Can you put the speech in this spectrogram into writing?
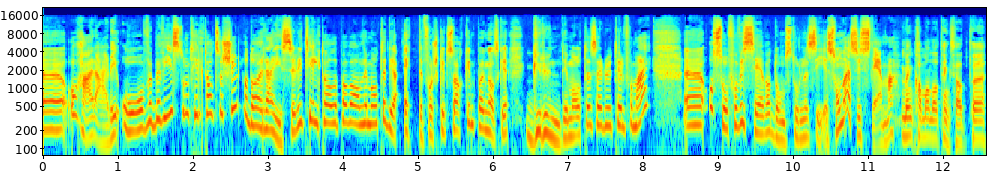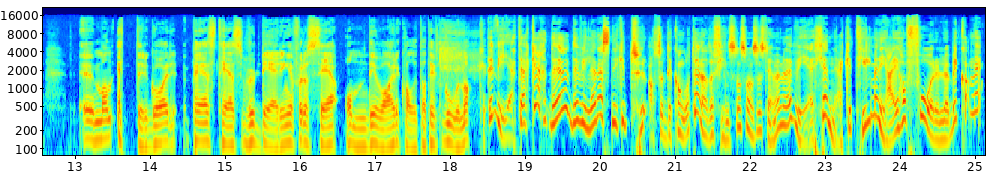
Eh, og her er de overbevist om tiltaltes skyld, og da reiser de tiltale på vanlig måte. De har etterforsket saken på en ganske grundig måte, ser det ut til for meg. Eh, og så får vi se hva domstolene sier. Sånn er systemet. Men kan man da tenke seg at eh, man ettergår PSTs vurderinger for å se om de var kvalitativt gode nok? Det vet jeg ikke. Det, det vil jeg nesten ikke tro. Altså, det kan godt hende at det finnes noen sånne systemer, men det kjenner jeg ikke til. Men jeg har foreløpig kan jeg,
